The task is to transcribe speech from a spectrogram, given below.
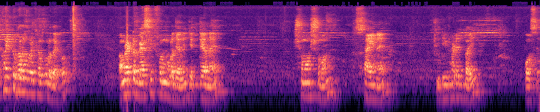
এখন একটু ভালো করে খেয়াল করে দেখো। আমরা একটা বেসিক ফর্মুলা জানি যে টেনে সমান সমান সাইনে ডিভাইডেড বাই কসে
